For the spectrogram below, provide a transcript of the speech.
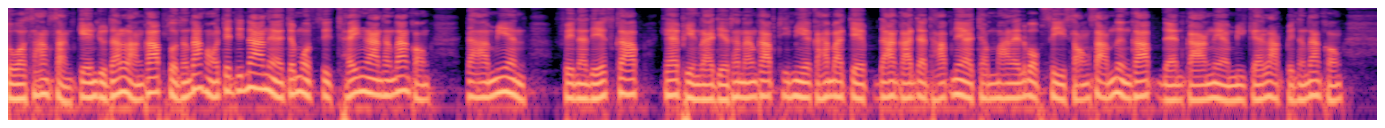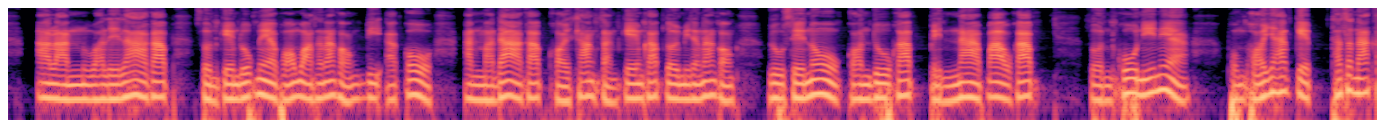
ตัวสร้างสรรค์เกมอยู่ด้านหลังครับ ส่วนทางด้านของเจนติน่าเนี่ยจะหมดสิทธิ์ใช้งานทางด้านของดาเมียนเฟนาเดสครับแค่เพียงรายเดียวเท่านั้นครับ ที่มีอาการบาดเจ็บด้านการจัดทัพเนี่ยจะมาในระบบ 4-2-3-1 ครับ แดนกลางเนี่ยมีแกนหลักเป็นทางด้านของอารันวาเลล่าครับ ส่วนเกมลุกเนี่ยพร้อมวางทางด้านของดิอาโกอันมาดาครับคอยสร้างสรรค์เกมครับ โดยมีทางด้านของลูเซโนกอนดูครับเป็นหน้าเป้าครับ ส่วนคู่นี้เนี่ย ผมขออนุญาตเก็บทัศนค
